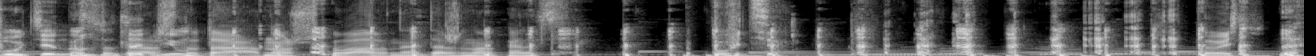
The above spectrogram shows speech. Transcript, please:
Путину. Государство, да, оно же главное, должно оказаться. Путин. Точно.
